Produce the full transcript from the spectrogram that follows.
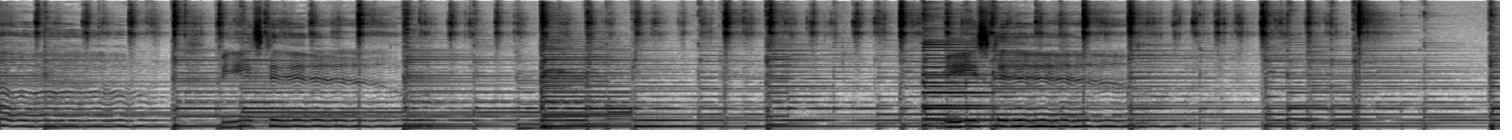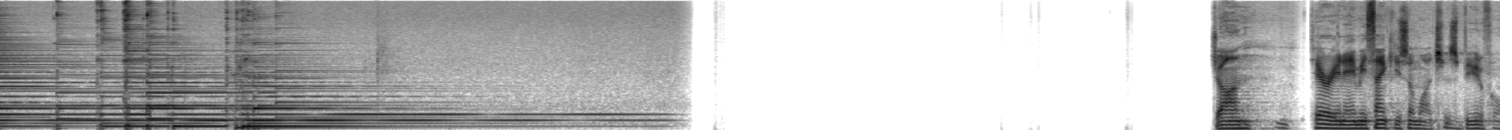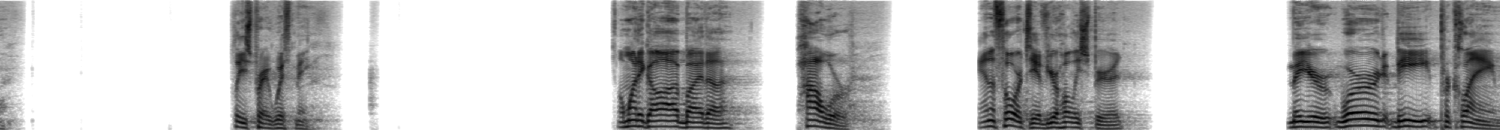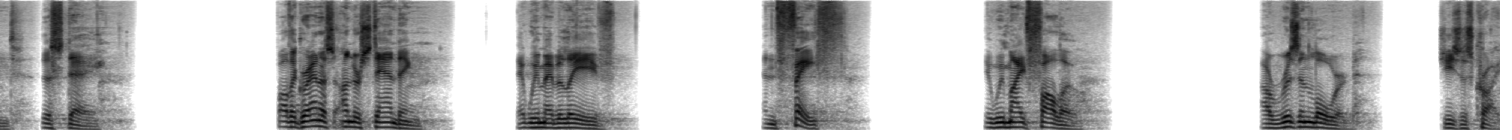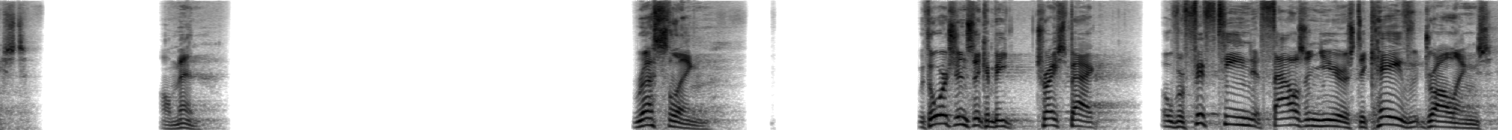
Be still. Be still. John, Terry, and Amy, thank you so much. It was beautiful. Please pray with me. Almighty God, by the power and authority of your Holy Spirit, may your word be proclaimed this day. Father, grant us understanding that we may believe, and faith that we might follow our risen Lord, Jesus Christ. Amen. Wrestling, with origins that can be traced back over 15,000 years to cave drawings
